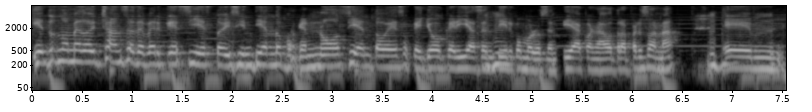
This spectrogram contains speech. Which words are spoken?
Y entonces no me doy chance de ver qué sí estoy sintiendo porque no siento eso que yo quería sentir como lo sentía con la otra persona. Em,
